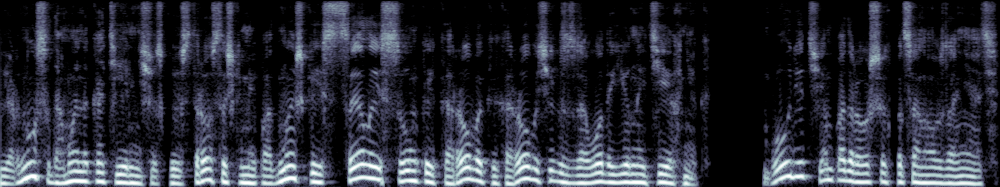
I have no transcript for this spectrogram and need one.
Вернулся домой на котельническую с тросточками под мышкой, с целой сумкой коробок и коробочек с завода «Юный техник». Будет чем подросших пацанов занять.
